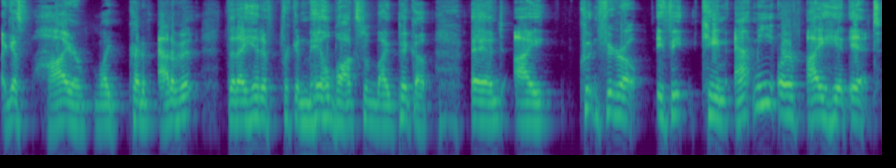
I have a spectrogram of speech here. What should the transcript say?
I guess high or like kind of out of it that I hit a freaking mailbox with my pickup and I couldn't figure out if it came at me or if I hit it.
